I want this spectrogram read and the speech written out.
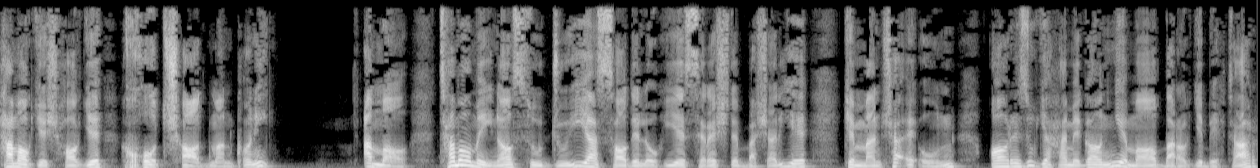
هماگش های خود شادمان کنی. اما تمام اینا سودجویی از سادلوهی سرشت بشریه که منشأ اون آرزوی همگانی ما برای بهتر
